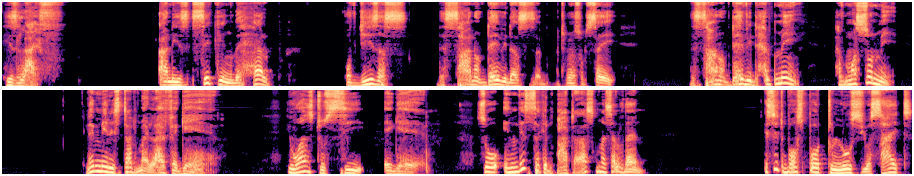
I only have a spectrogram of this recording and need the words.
his life. And he's seeking the help of Jesus, the son of David, as Bartimaeus would say, the son of David, help me, have mercy on me. Let me restart my life again. He wants to see again. So in this second part, I ask myself then, is it possible to lose your sight?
